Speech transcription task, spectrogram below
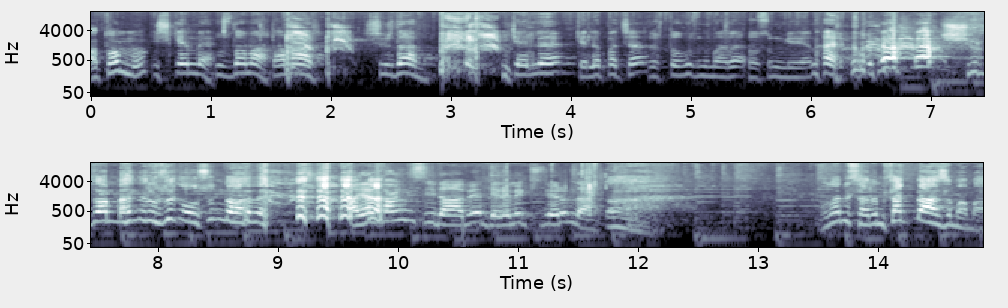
Atom mu? işkembe, tuzlama, damar, şırdan, kelle, kelle paça, 49 numara tosun giyen ayakkabı. Şırdan benden uzak olsun da abi. Ayak hangisiydi abi? Denemek istiyorum da. Buna bir sarımsak lazım ama.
